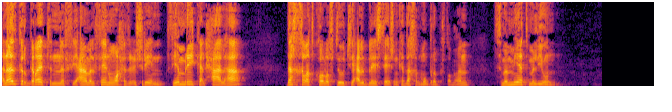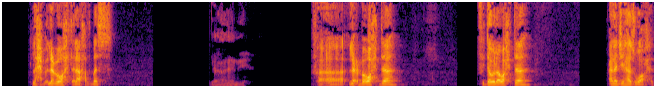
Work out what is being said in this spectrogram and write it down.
أنا أذكر قريت انه في عام 2021 في أمريكا لحالها دخلت Call of Duty على البلاي ستيشن كدخل مو بربح طبعا 800 مليون. لعبة واحدة لاحظ بس. يعني. فلعبه واحدة في دولة واحدة على جهاز واحد.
